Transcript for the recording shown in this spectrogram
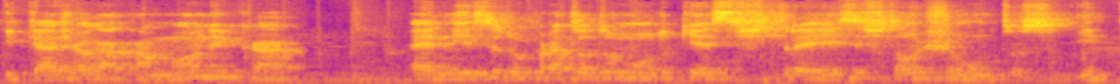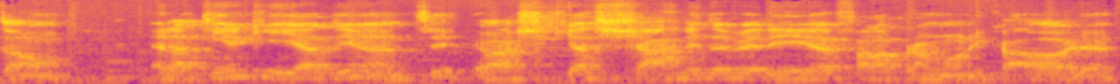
que quer jogar com a Mônica, é nítido para todo mundo que esses três estão juntos. Então, ela tinha que ir adiante. Eu acho que a Charlie deveria falar para Mônica: olha,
